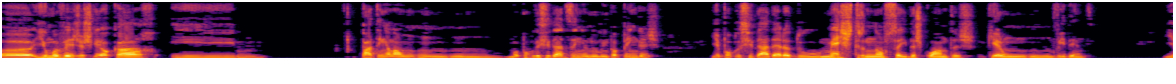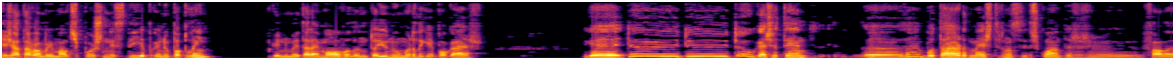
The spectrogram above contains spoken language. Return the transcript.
Uh, e uma vez eu cheguei ao carro e pá, tinha lá um, um, uma publicidadezinha no Limpa Pingas e a publicidade era do mestre não sei das quantas, que era um, um vidente. E eu já estava meio mal disposto nesse dia, peguei no papelinho, peguei no meu telemóvel, anotei o número, liguei para o gajo. Liguei, tu, tu, tu, o gajo atende, uh, boa tarde, mestre, não sei das quantas, uh, fala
